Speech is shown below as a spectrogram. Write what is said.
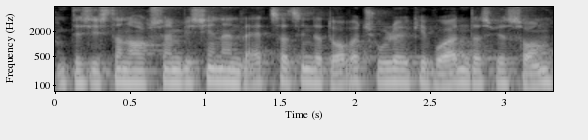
Und das ist dann auch so ein bisschen ein Leitsatz in der Torwartschule geworden, dass wir sagen,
